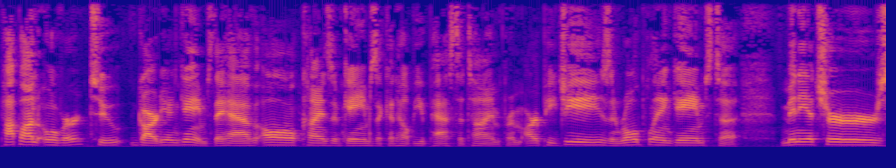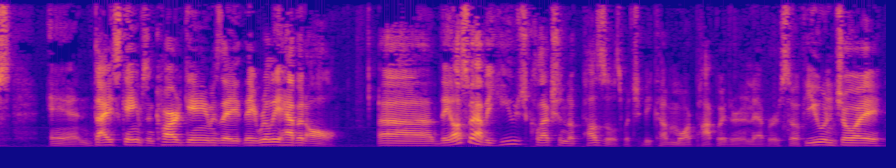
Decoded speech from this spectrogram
pop on over to Guardian Games. They have all kinds of games that can help you pass the time from RPGs and role-playing games to miniatures and dice games and card games. They they really have it all. Uh, they also have a huge collection of puzzles, which have become more popular than ever. So if you enjoy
